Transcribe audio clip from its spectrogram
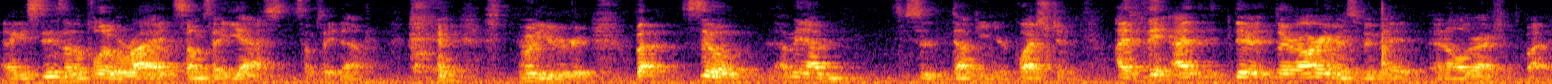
And I get students on the political right, some say yes, some say no. what do you agree? But, so, I mean, I'm sort of ducking your question. I think I, there, there are arguments to be made in all directions by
